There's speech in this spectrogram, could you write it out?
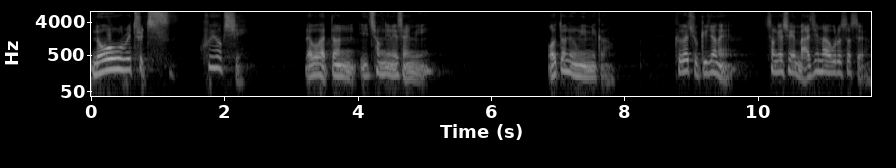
no retreats 후회 없이 라고 갔던 이 청년의 삶이 어떤 의미입니까? 그가 죽기 전에 성경책의 마지막으로 썼어요.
